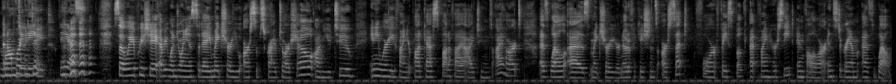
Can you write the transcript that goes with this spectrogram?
mom duty. date. Yes. so we appreciate everyone joining us today. Make sure you are subscribed to our show on YouTube, anywhere you find your podcast, Spotify, iTunes, iHeart, as well as make sure your notifications are set for Facebook at Find Her Seat and follow our Instagram as well.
